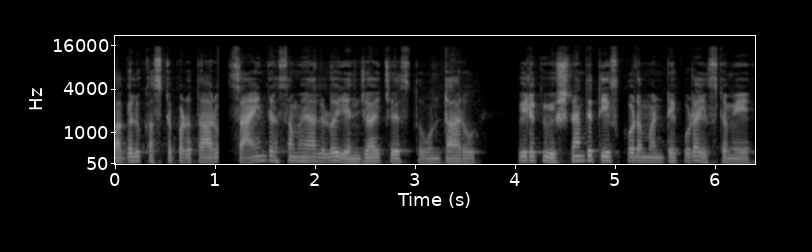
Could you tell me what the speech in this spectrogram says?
పగలు కష్టపడతారు సాయంత్ర సమయాలలో ఎంజాయ్ చేస్తూ ఉంటారు. వీరికి విశ్రాంతి తీసుకోవడం అంటే కూడా ఇష్టమే.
